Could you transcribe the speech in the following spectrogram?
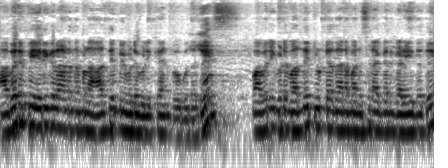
അവരുടെ പേരുകളാണ് നമ്മൾ ആദ്യം ഇവിടെ വിളിക്കാൻ പോകുന്നത്. അവർ അവരിവിടെ വന്നിട്ടുണ്ട് എന്നാണ് മനസ്സിലാക്കാൻ കഴിയുന്നത്.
